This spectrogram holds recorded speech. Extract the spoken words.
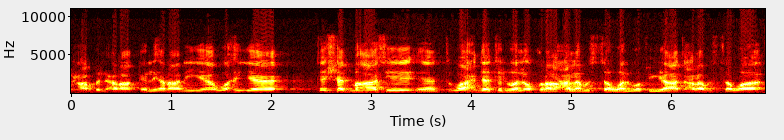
الحرب العراقية الإيرانية وهي تشهد مآسي واحدة تلو الأخرى على مستوى الوفيات على مستوى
